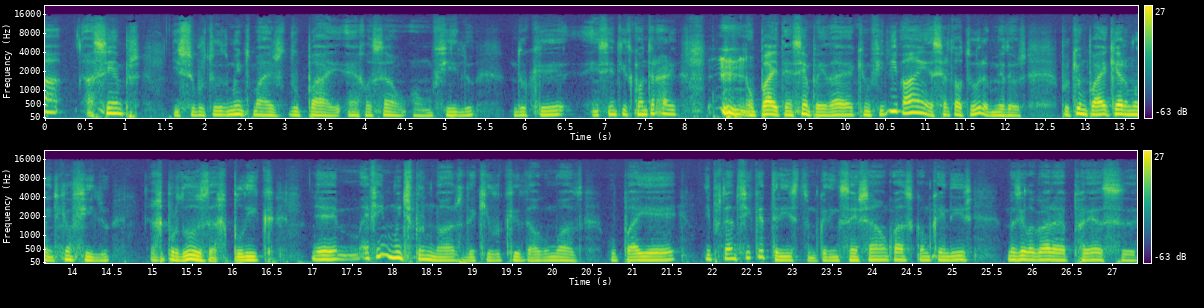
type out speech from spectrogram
Há, há sempre, e sobretudo muito mais do pai em relação a um filho do que em sentido contrário. O pai tem sempre a ideia que um filho vive bem a certa altura, meu Deus, porque um pai quer muito que um filho reproduza, replique, é, enfim, muitos pormenores daquilo que de algum modo o pai é e portanto fica triste, um bocadinho sem chão, quase como quem diz, mas ele agora parece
